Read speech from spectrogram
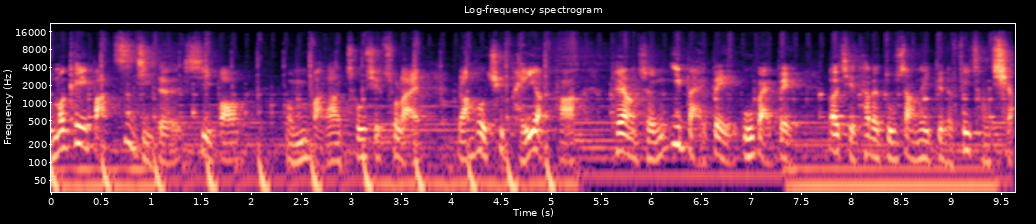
我们可以把自己的细胞，我们把它抽血出来，然后去培养它，培养成一百倍、五百倍，而且它的毒杀力变得非常强。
